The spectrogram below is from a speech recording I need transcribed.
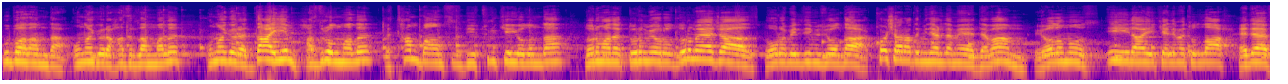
Bu bağlamda ona göre hazırlanmalı, ona göre daim hazır olmalı ve tam bağımsız bir Türkiye yolunda durmadık, durmuyoruz, durmayacağız. Doğru bildiğimiz yolda koşar adım ilerlemeye devam. Yolumuz ilahi kelimetullah, hedef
